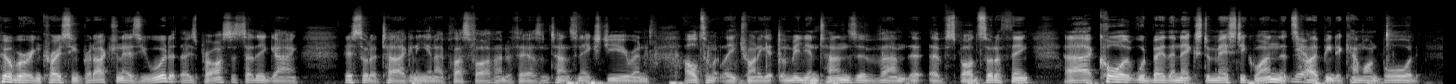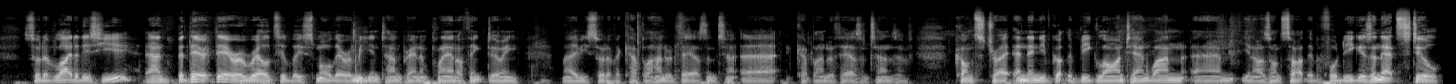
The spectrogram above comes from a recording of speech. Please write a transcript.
Pilbara increasing production as you would at these prices. So they're going, they're sort of targeting, you know, plus 500,000 tonnes next year and ultimately trying to get to a million tonnes of, um, of spod sort of thing. Uh, Core would be the next domestic one that's hoping to come on board sort of later this year. Um, but they're, they're a relatively small, they're a million tonne per annum plant, I think, doing maybe sort of a couple of hundred thousand, ton- uh, a couple of hundred thousand tonnes of concentrate. And then you've got the big Liontown one. Um, you know, I was on site there before Diggers, and that's still,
